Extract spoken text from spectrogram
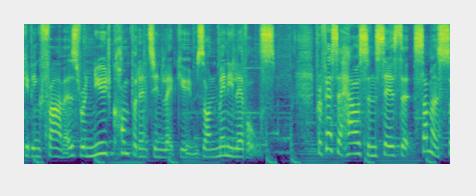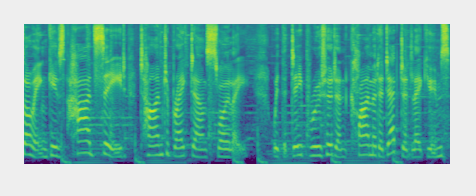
giving farmers renewed confidence in legumes on many levels. Professor Howieson says that summer sowing gives hard seed time to break down slowly, with the deep-rooted and climate-adapted legumes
